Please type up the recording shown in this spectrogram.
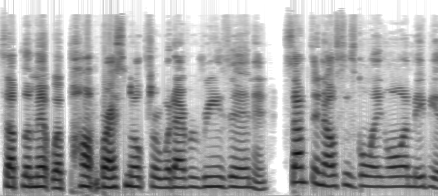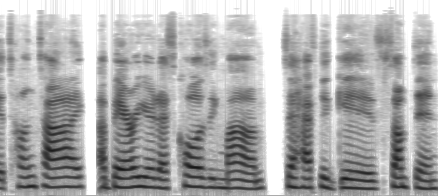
supplement with pump breast milk for whatever reason and something else is going on, maybe a tongue tie, a barrier that's causing mom to have to give something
